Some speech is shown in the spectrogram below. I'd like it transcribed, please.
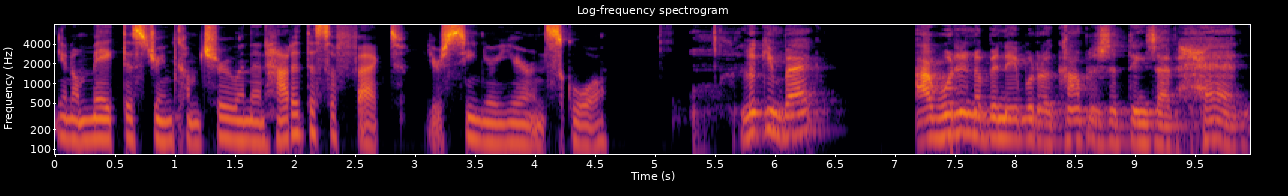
you know, make this dream come true? And then, how did this affect your senior year in school? Looking back, I wouldn't have been able to accomplish the things I've had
